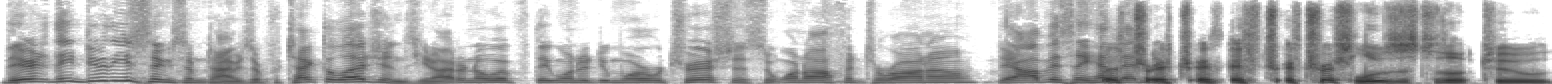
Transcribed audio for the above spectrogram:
they they do these things sometimes to protect the legends. You know, I don't know if they want to do more with Trish. It's a one off in Toronto. They obviously had If, that. Tr- if, if, if Trish loses to the to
